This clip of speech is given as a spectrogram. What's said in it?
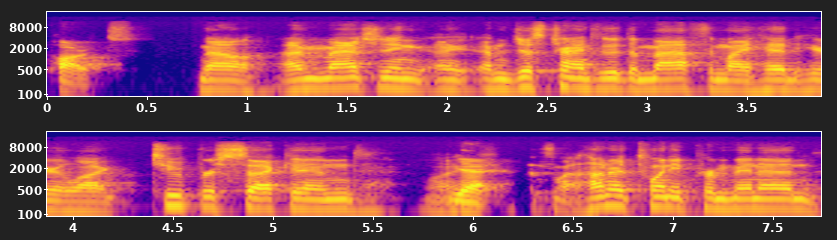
parts. Now I'm imagining, I, am just trying to do the math in my head here, like two per second, like yeah. it's like 120 per minute,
